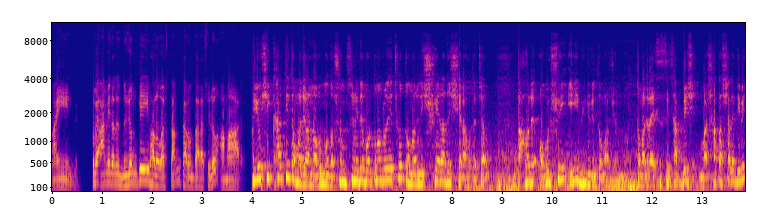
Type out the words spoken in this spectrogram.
mind তবে আমি তাদের দুজনকেই ভালোবাসতাম, কারণ তারা ছিল আমার। প্রিয় শিক্ষার্থী, তোমরা যারা নবম ও দশম শ্রেণীতে বর্তমান রয়েছে, তোমরা যদি সেরাদের সেরা হতে চাও তাহলে অবশ্যই এই ভিডিওটি তোমার জন্য। তোমরা যারা এসএসসি ছাব্বিশ বা সাতাশ সালে দিবে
